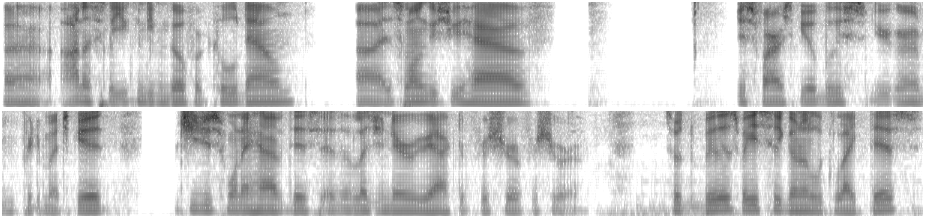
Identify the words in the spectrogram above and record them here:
uh, honestly, you can even go for cooldown. Uh, as long as you have just fire skill boost, you're going to be pretty much good. But you just want to have this as a legendary reactor for sure, for sure. So the build is basically going to look like this.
